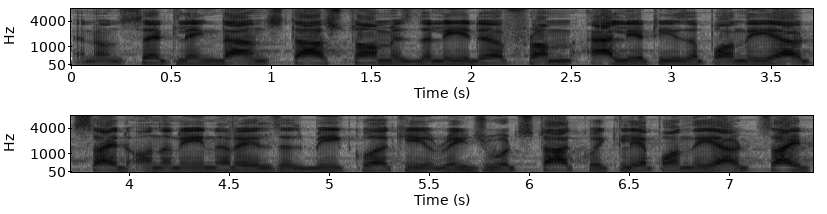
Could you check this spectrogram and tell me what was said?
And on settling down, Starstorm is the leader from Alyaties upon the outside. On the inner rails is Be Quirky. Ridgewood Star quickly upon the outside.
